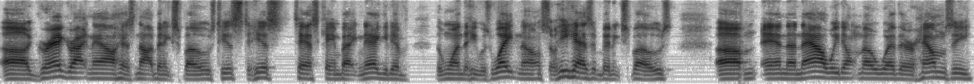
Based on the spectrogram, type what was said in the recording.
Uh, Greg right now has not been exposed. His his test came back negative, the one that he was waiting on, so he hasn't been exposed. Um, and uh, now we don't know whether Helmsy,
